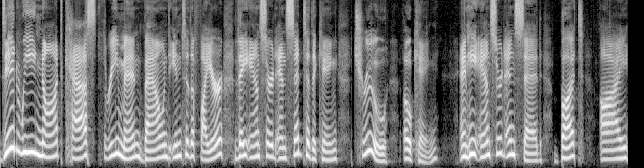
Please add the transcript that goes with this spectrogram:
Did we not cast three men bound into the fire? They answered and said to the king, True, O king. And he answered and said, But I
